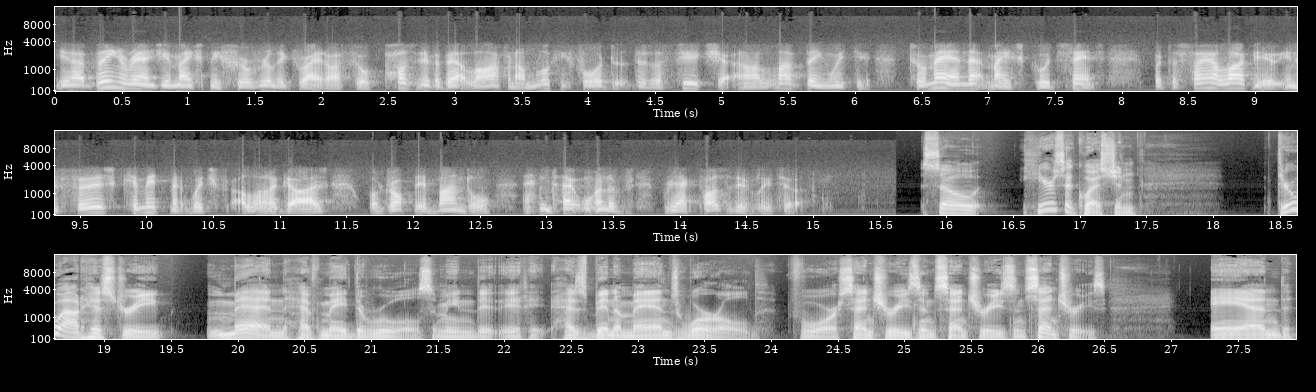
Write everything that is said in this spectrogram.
you know, being around you makes me feel really great. I feel positive about life and I'm looking forward to, the future and I love being with you. To a man, that makes good sense. But to say I love you infers commitment, which a lot of guys will drop their bundle and don't want to react positively to it. So here's a question. Throughout history, men have made the rules. I mean, it has been a man's world for centuries and centuries and centuries. And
